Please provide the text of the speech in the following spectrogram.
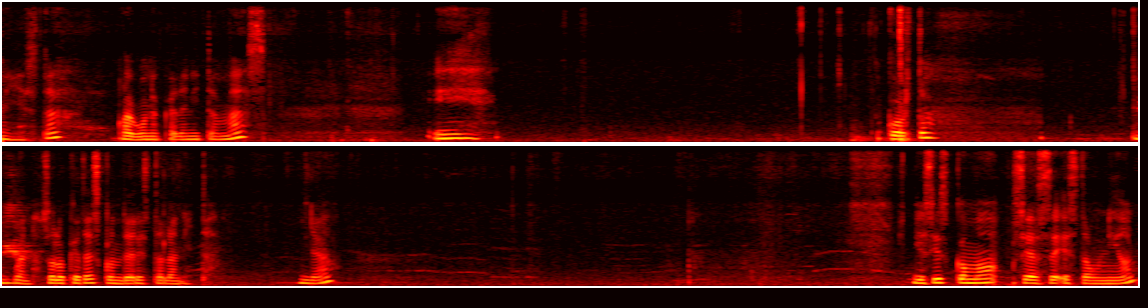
ahí hago una cadenita más. Y corto. Y bueno solo queda esconder esta lanita. Ya y así es como se hace esta unión.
